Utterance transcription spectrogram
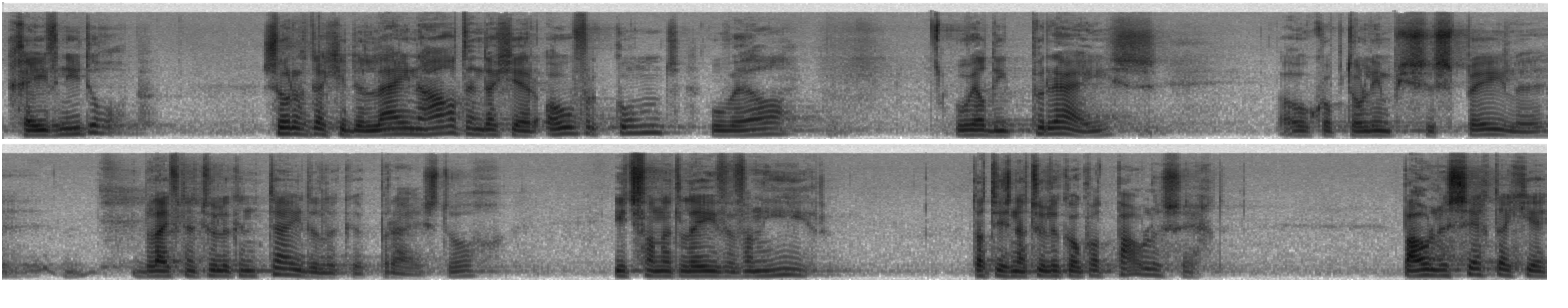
geef niet op. Zorg dat je de lijn haalt en dat je erover komt, hoewel, hoewel die prijs ook op de Olympische Spelen blijft natuurlijk een tijdelijke prijs, toch? Iets van het leven van hier. Dat is natuurlijk ook wat Paulus zegt. Paulus zegt dat je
